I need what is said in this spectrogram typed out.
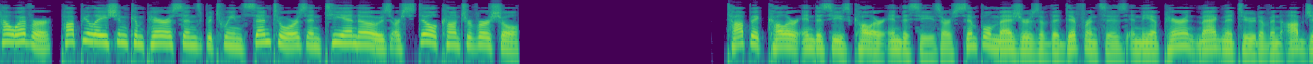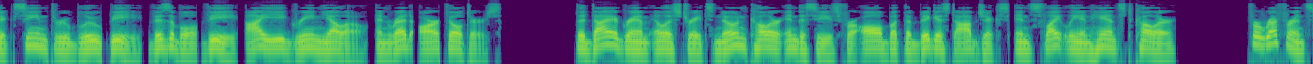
However, population comparisons between centaurs and TNOs are still controversial. Topic color indices Color indices are simple measures of the differences in the apparent magnitude of an object seen through blue B, visible V, i.e. green-yellow, and red R filters. The diagram illustrates known color indices for all but the biggest objects in slightly enhanced color. For reference,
